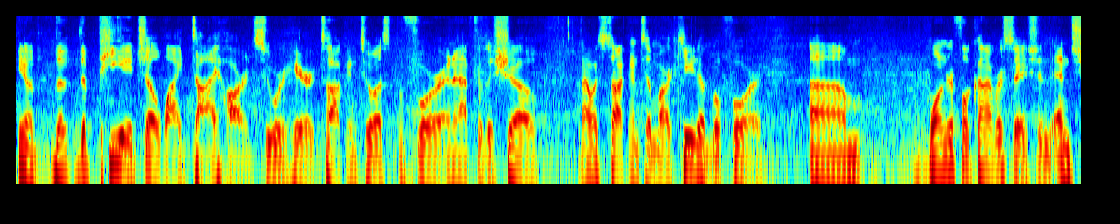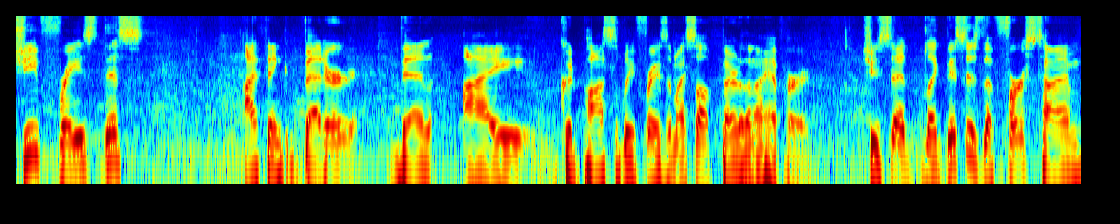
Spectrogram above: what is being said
you know the, the phly diehards who were here talking to us before and after the show and i was talking to marquita before um, wonderful conversation and she phrased this i think better than i could possibly phrase it myself better than i have heard she said like this is the first time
